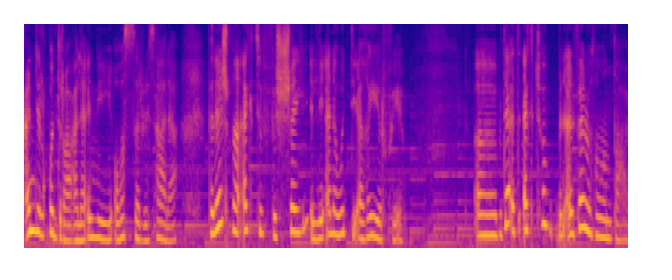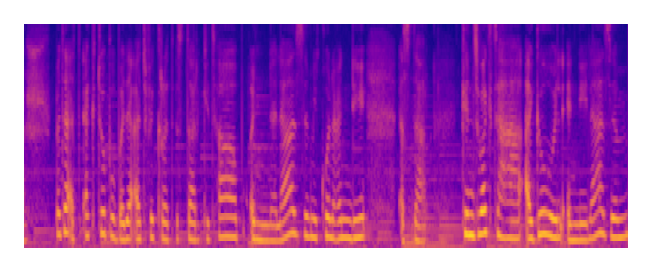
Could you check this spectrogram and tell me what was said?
عندي القدرة على أني أوصل رسالة فليش ما أكتب في الشيء اللي أنا ودي أغير فيه؟ أه بدأت أكتب من 2018 بدأت أكتب وبدأت فكرة إصدار كتاب وأن لازم يكون عندي إصدار. كنت وقتها أقول إني لازم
